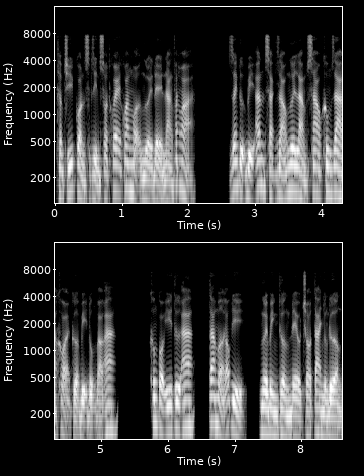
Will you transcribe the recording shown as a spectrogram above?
thậm chí còn dình soạt khoe khoang mọi người để nàng phát hỏa danh tự bị ăn sạch giáo ngươi làm sao không ra khỏi cửa bị đụng vào a? Không có ý tứ a, ta mở óc đi, người bình thường đều cho ta nhường đường.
